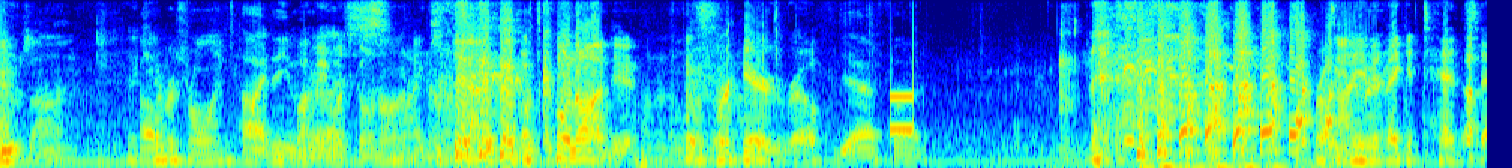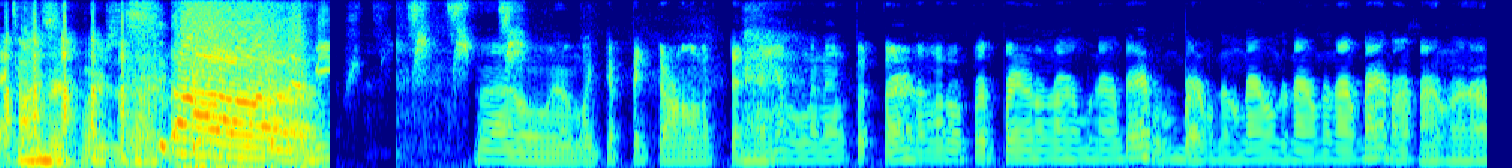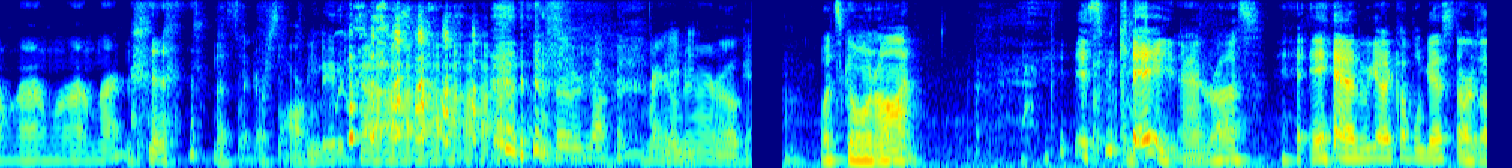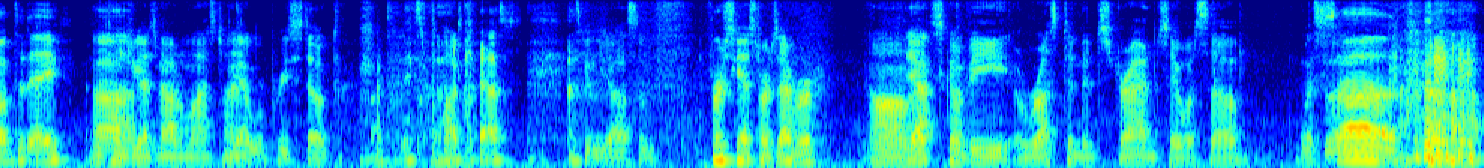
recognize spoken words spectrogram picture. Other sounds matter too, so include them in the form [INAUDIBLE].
camera's on. The Oh. camera's rolling. Oh, I didn't even. Well, I mean, what's going on? You know? [LAUGHS] Yeah, what's going on, dude? I don't know. We're on. here, bro. Yeah, fun. [LAUGHS] Bro, you didn't even make it 10 [LAUGHS] seconds. Timer. Where's the timer? Ah! [LAUGHS] That's like our song, dude. [LAUGHS] okay. What's going on? [LAUGHS] It's McCade. And Russ. And we got a couple guest stars on today. We told you uh, guys about them last time. Yeah, we're pretty stoked about today's podcast. It's gonna be awesome. First guest stars ever. Um, Yeah. That's going to be Ruston and Strad. Say what's up. What's What's up?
